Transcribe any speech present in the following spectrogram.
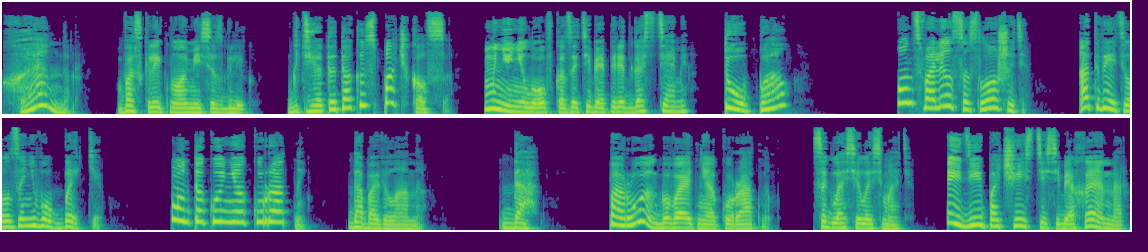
«Хеннер!» — воскликнула миссис Глик. «Где ты так испачкался? Мне неловко за тебя перед гостями. Ты упал?» «Он свалился с лошади», — ответила за него Бекки. «Он такой неаккуратный», — добавила она. «Да, порой он бывает неаккуратным», — согласилась мать. «Иди почисти себя, Хеннер».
